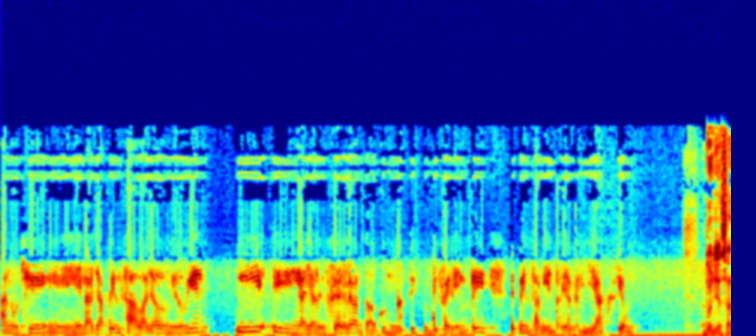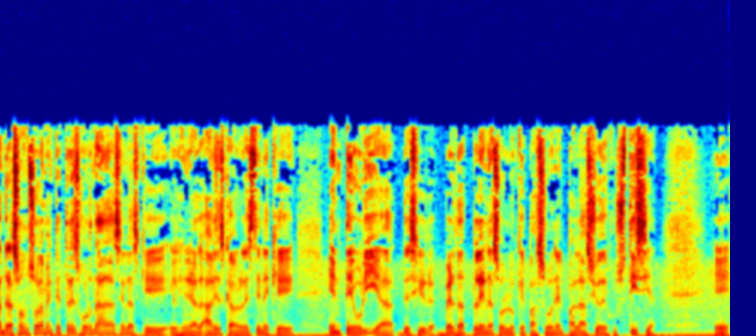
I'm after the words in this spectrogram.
anoche, eh, él haya pensado, haya dormido bien y, se haya levantado con una actitud diferente de pensamiento y, acción. Doña Sandra, son solamente tres jornadas en las que el general Arias Cabrales tiene que, en teoría, decir verdad plena sobre lo que pasó en el Palacio de Justicia. Eh,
